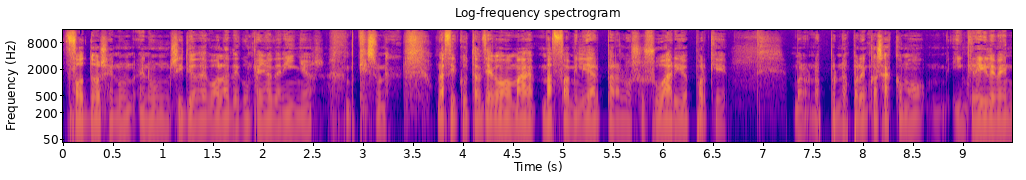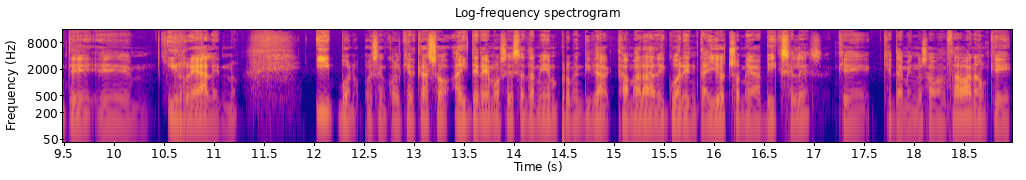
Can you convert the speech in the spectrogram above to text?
fotos en un, en un sitio de bolas de cumpleaños de niños, que es una, una circunstancia como más, más familiar para los usuarios porque bueno, nos, ponen cosas como increíblemente eh, irreales, ¿no? Y bueno, pues en cualquier caso, ahí tenemos esa también prometida cámara de 48 megapíxeles que, también nos avanzaban, aunque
